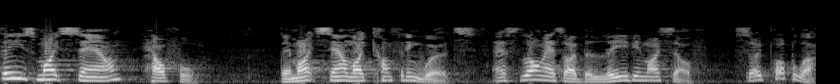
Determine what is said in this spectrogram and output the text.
these might sound helpful. They might sound like comforting words. As long as I believe in myself. So popular.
